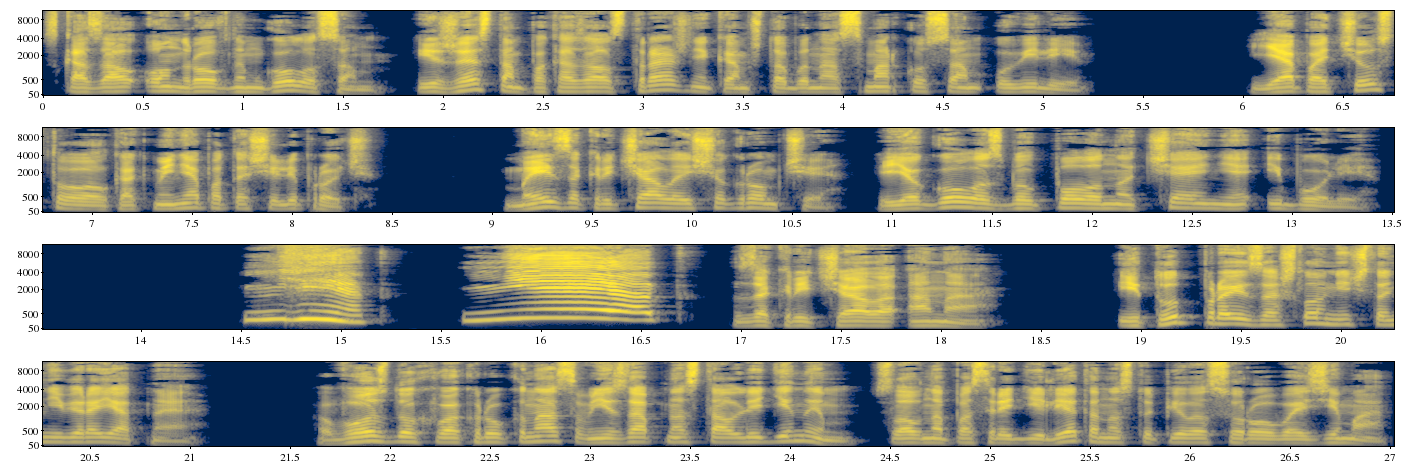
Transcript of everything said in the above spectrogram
сказал он ровным голосом и жестом показал стражникам, чтобы нас с Маркусом увели. Я почувствовал, как меня потащили прочь. Мэй закричала еще громче. Ее голос был полон отчаяния и боли. «Нет! Нет!» — закричала она. И тут произошло нечто невероятное. Воздух вокруг нас внезапно стал ледяным, словно посреди лета наступила суровая зима.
